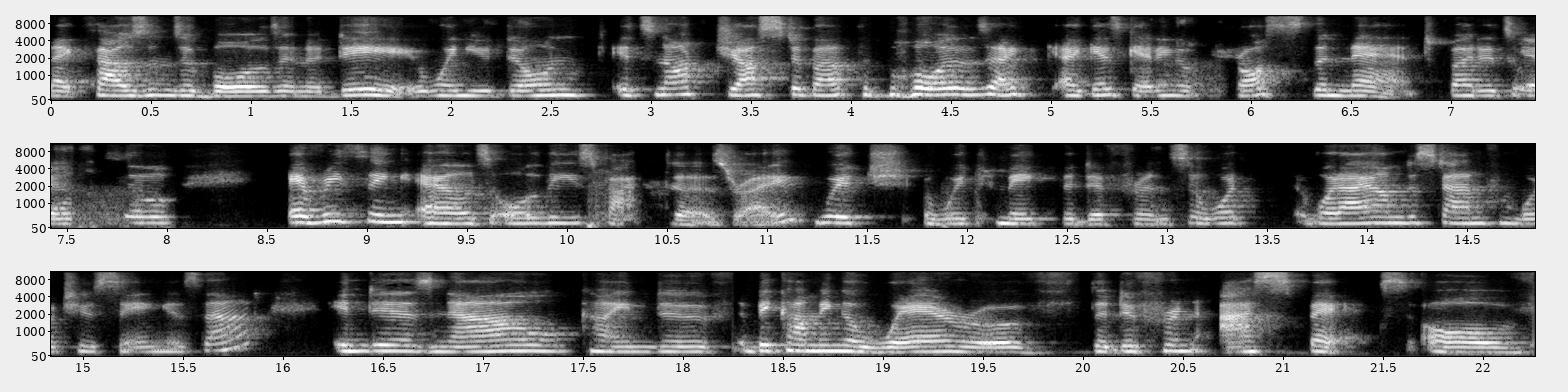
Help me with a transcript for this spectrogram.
like thousands of balls in a day when you don't it's not just about the balls i, I guess getting across the net but it's yeah. also everything else all these factors right which which make the difference so what what I understand from what you're saying is that India is now kind of becoming aware of the different aspects of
